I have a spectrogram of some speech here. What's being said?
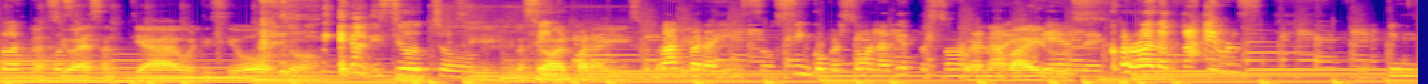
Todas La estas ciudad de cosas. Santiago, el 18. El 18. Sí, la Sí. ciudad de Valparaíso. también. Valparaíso, 5 personas, 10 personas, Coronavirus. Coronavirus. Sí.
